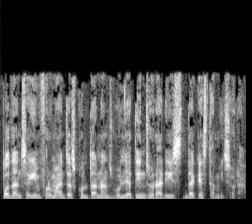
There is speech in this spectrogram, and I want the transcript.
Poden seguir informats escoltant els butlletins horaris d'aquesta emissora.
